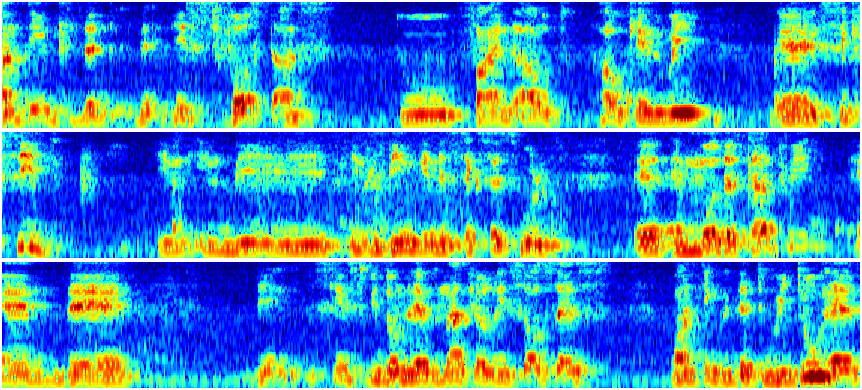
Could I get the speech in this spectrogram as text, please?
one thing that, that, this forced us to find out how can we uh, succeed in in, be, in being in a successful uh, and modern country. And uh, the, since we don't have natural resources, one thing that we do have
